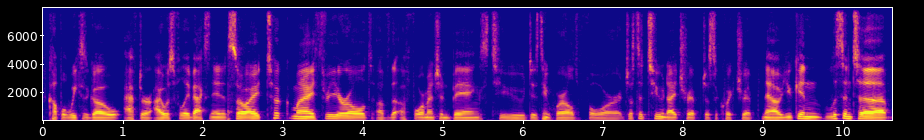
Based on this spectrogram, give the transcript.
a couple weeks ago after I was fully vaccinated. So I took my three year old of the aforementioned bangs to Disney World for just a two night trip, just a quick trip. Now you can listen to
